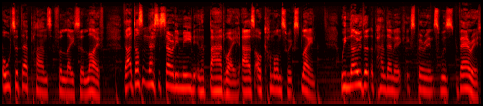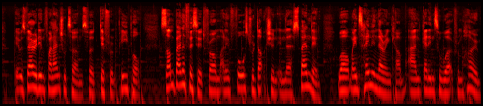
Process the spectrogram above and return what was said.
altered their plans for later life. That doesn't necessarily mean in a bad way, as I'll come on to explain. We know that the pandemic experience was varied. It was varied in financial terms for different people. Some benefited from an enforced reduction in their spending while maintaining their income and getting to work from home.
